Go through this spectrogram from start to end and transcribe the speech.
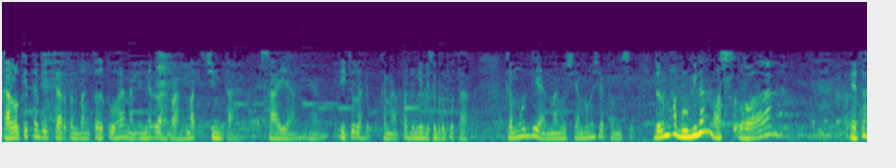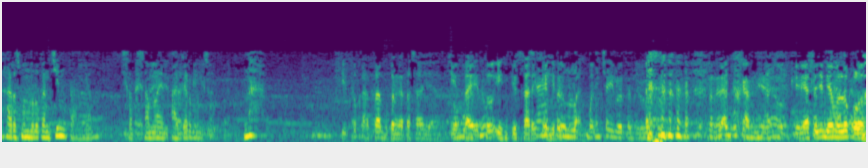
kalau kita bicara tentang ketuhanan ini adalah rahmat cinta sayang ya itulah kenapa dunia bisa berputar kemudian manusia-manusia pun dalam hablum minas wah itu harus memerlukan cinta kan satu sama lain agar kehidupan. nah itu kata bukan kata saya cinta Oh, itu intisari Saya hampir meluk kehidupan Bang Cai lo tadi. Ternyata Dan- bukan ya. Oke. Biasanya dia meluk loh.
